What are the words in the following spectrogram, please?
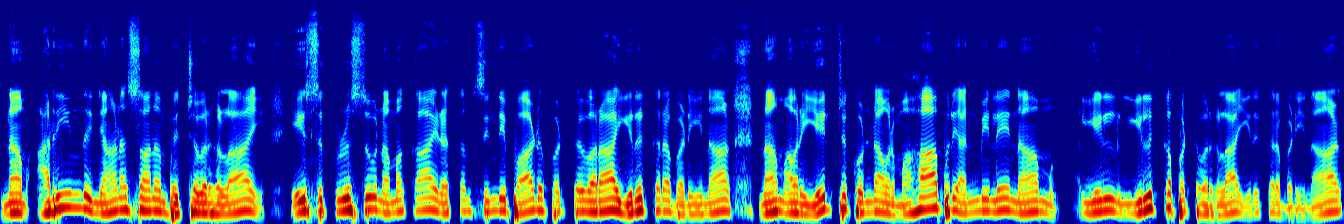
நாம் அறிந்து ஞானஸ்தானம் பெற்றவர்களாய் இயேசு கிறிஸ்து நமக்காய் ரத்தம் சிந்தி பாடுபட்டவராய் இருக்கிறபடியினால் நாம் அவரை ஏற்றுக்கொண்டு அவர் மகாபரி அன்பிலே நாம் இல் இழுக்கப்பட்டவர்களாக இருக்கிறபடினால்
